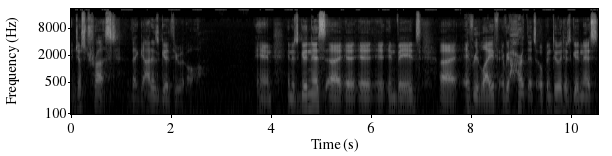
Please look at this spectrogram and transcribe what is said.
and just trust that God is good through it all. And, and His goodness uh, it, it, it invades uh, every life, every heart that's open to it. His goodness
